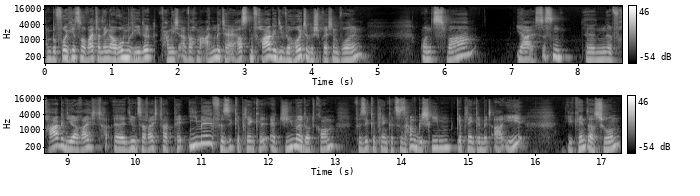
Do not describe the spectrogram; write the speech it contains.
Und bevor ich jetzt noch weiter länger rumrede, fange ich einfach mal an mit der ersten Frage, die wir heute besprechen wollen. Und zwar ja, es ist ein, eine Frage, die, erreicht, äh, die uns erreicht hat per E-Mail physikgeplänkel.gmail.com. Physikgeplänkel zusammengeschrieben, Geplänkel mit AE. Ihr kennt das schon.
